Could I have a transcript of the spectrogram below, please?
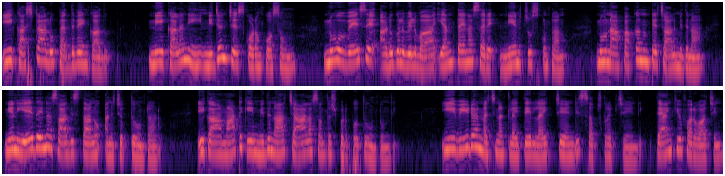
ఈ కష్టాలు పెద్దవేం కాదు. నీ కళని నిజం చేసుకోవడం కోసం నువ్వు వేసే అడుగుల విలువ ఎంతైనా సరే నేను చూసుకుంటాను. నువ్వు నా పక్కనుంటే చాలు మిథున నేను ఏదైనా సాధిస్తాను అని చెప్తూ ఉంటాడు. ఇక ఆ మాటకి మిథున చాలా సంతోషపడిపోతూ ఉంటుంది. ఈ వీడియో నచ్చినట్లయితే లైక్ చేయండి సబ్స్క్రైబ్ చేయండి. Thank you for watching.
